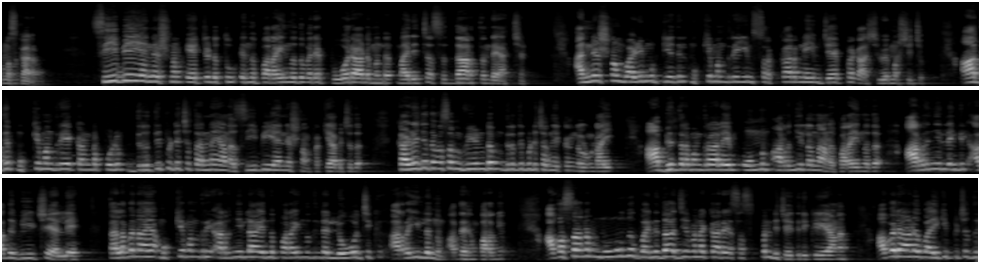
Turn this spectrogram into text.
നമസ്കാരം. സി ബി ഐ അന്വേഷണം ഏറ്റെടുത്തു എന്ന് പറയുന്നത് വരെ പോരാടുമെന്ന് മരിച്ച സിദ്ധാർത്ഥന്റെ അച്ഛൻ. അന്വേഷണം വഴിമുട്ടിയതിൽ മുഖ്യമന്ത്രിയെയും സർക്കാരിനെയും ജയപ്രകാശ് വിമർശിച്ചു. ആദ്യം മുഖ്യമന്ത്രിയെ കണ്ടപ്പോഴും ധൃതി പിടിച്ച് തന്നെയാണ് സി ബി ഐ അന്വേഷണം പ്രഖ്യാപിച്ചത്. കഴിഞ്ഞ ദിവസം വീണ്ടും ധൃതി പിടിച്ച നീക്കങ്ങൾ ഉണ്ടായി ആഭ്യന്തര മന്ത്രാലയം ഒന്നും അറിഞ്ഞില്ലെന്നാണ് പറയുന്നത്. അറിഞ്ഞില്ലെങ്കിൽ അത് വീഴ്ചയല്ലേ? തലവനായ മുഖ്യമന്ത്രി അറിഞ്ഞില്ല എന്ന് പറയുന്നതിന്റെ ലോജിക്ക് അറിയില്ലെന്നും അദ്ദേഹം പറഞ്ഞു. അവസാനം മൂന്ന് വനിതാ ജീവനക്കാരെ സസ്പെൻഡ് ചെയ്തിരിക്കുകയാണ്. അവരാണ് വൈകിപ്പിച്ചത്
